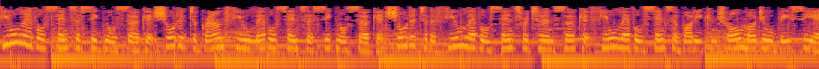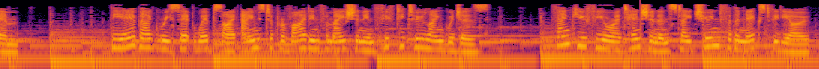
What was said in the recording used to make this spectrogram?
Fuel level sensor signal circuit shorted to ground Fuel level sensor signal circuit shorted to the fuel level sense return circuit Fuel level sensor body control module BCM The Airbag Reset website aims to provide information in 52 languages. Thank you for your attention and stay tuned for the next video.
